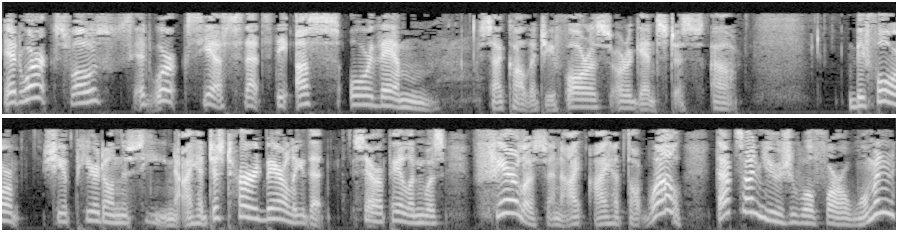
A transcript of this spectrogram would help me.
it works, folks. It works. Yes, that's the us or them psychology, for us or against us. Uh, before she appeared on the scene, I had just heard barely that Sarah Palin was fearless, and I, I had thought, well, that's unusual for a woman.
